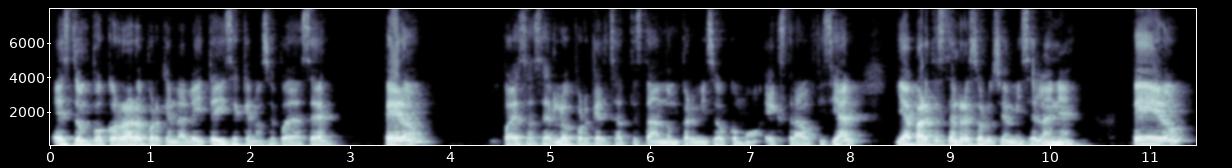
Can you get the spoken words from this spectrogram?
Está un poco raro porque en la ley te dice que no se puede hacer, pero puedes hacerlo porque el SAT te está dando un permiso como extraoficial y aparte está en resolución miscelánea. Pero,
